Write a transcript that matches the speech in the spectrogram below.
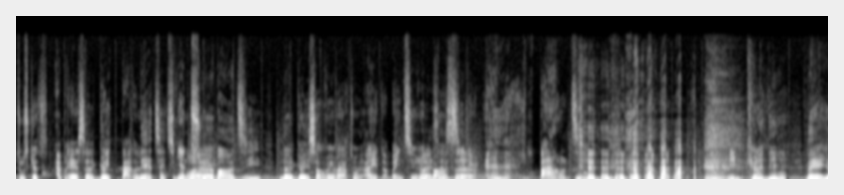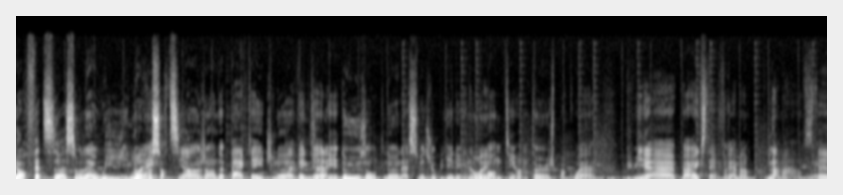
tout ce que tu- Après ça, le gars il te parlait, tu sais, tu viens de Ouais. tuer un bandit, là le gars il revient vers toi, hey, t'as bien tiré Ouais, le bandit, ah, il me parle, tu sais. Il me connaît? Mais ils ont refait ça sur la Wii, ils l'ont ressorti en genre de package là, avec euh, les deux autres, là, la suite, j'ai oublié les noms. Bounty Hunter, je sais pas quoi. Puis, euh, paraît que c'était vraiment de la merde. C'était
